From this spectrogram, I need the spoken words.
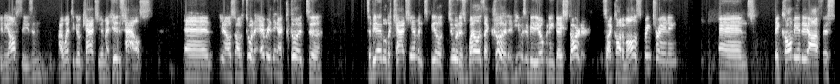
in the offseason. I went to go catch him at his house. And, you know, so I was doing everything I could to to be able to catch him and to be able to do it as well as I could. And he was gonna be the opening day starter. So I caught him all spring training and they called me into the office.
